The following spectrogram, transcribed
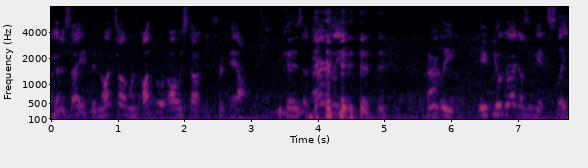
I gotta say, the nighttime ones, I thought I was starting to trip out because apparently apparently, if your guy doesn't get sleep,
